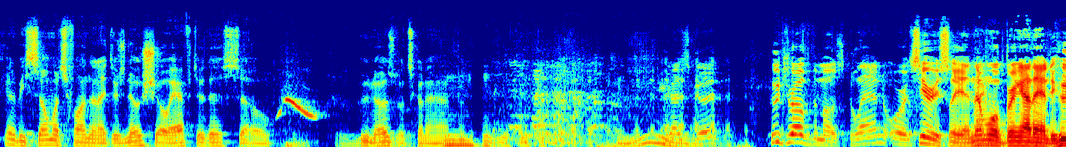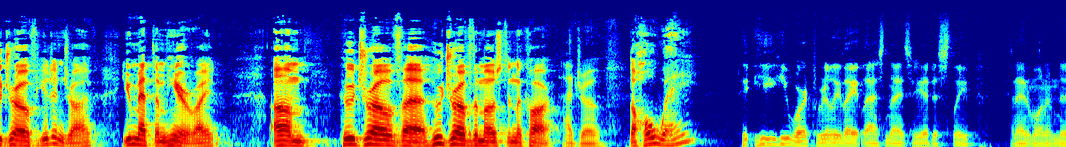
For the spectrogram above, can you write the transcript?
It's going to be so much fun tonight. There's no show after this, so who knows what's going to happen. you guys good? Who drove the most, Glenn or seriously? And then we'll bring out Andy. Who drove? You didn't drive. You met them here, right? Um, who drove? Uh, who drove the most in the car? I drove. The whole way? He- He, he worked really late last night, so he had to sleep, and I didn't want him to.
